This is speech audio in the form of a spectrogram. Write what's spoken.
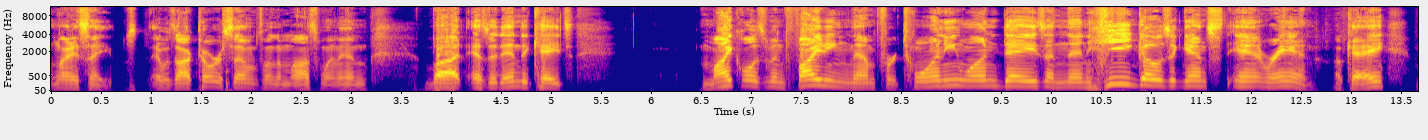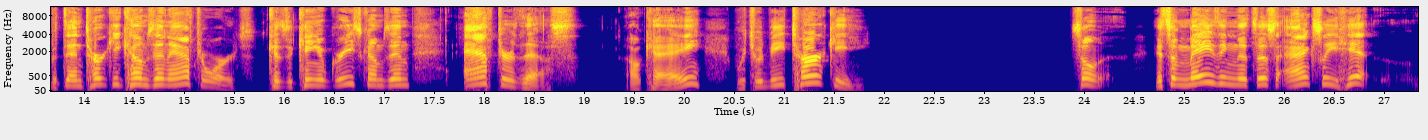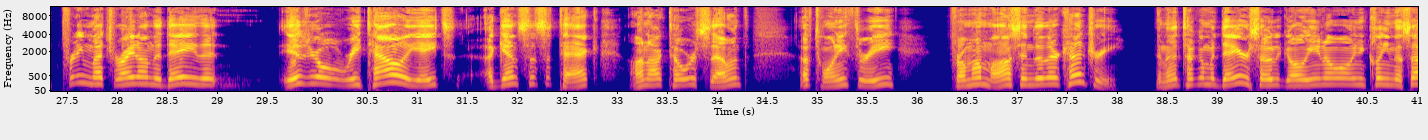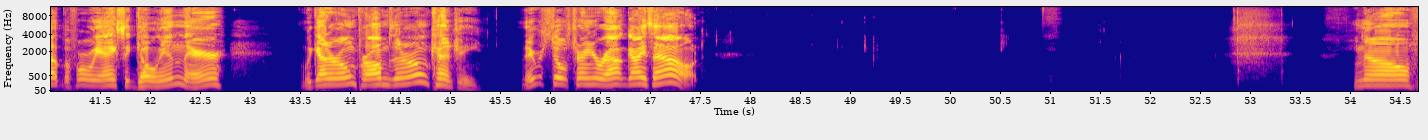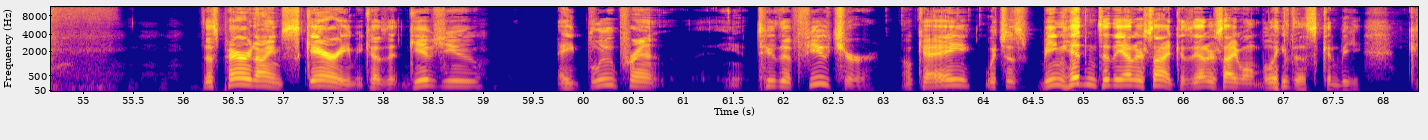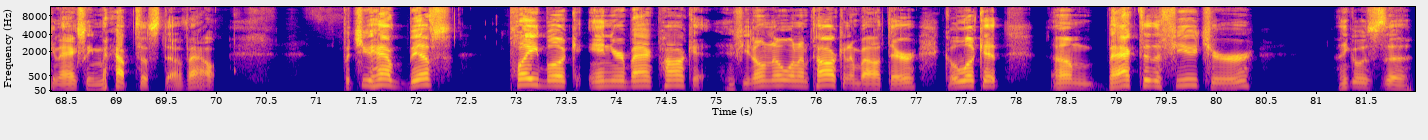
Like I say, it was October 7th when the Hamas went in but as it indicates, Michael has been fighting them for 21 days and then he goes against Iran. Okay. But then Turkey comes in afterwards because the king of Greece comes in after this. Okay. Which would be Turkey. So it's amazing that this actually hit pretty much right on the day that Israel retaliates against this attack on October 7th of 23 from Hamas into their country. And then it took them a day or so to go, you know, we need to clean this up before we actually go in there. We got our own problems in our own country. They were still trying to route guys out. Know, this paradigm's scary because it gives you a blueprint to the future okay, which is being hidden to the other side because the other side won't believe this can be can actually map this stuff out. But you have Biff's playbook in your back pocket. If you don't know what I'm talking about there, go look at um, Back to the Future. I think it was the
